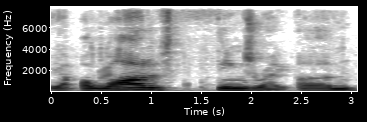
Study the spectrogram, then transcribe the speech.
Yeah, a lot of things right. Um,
